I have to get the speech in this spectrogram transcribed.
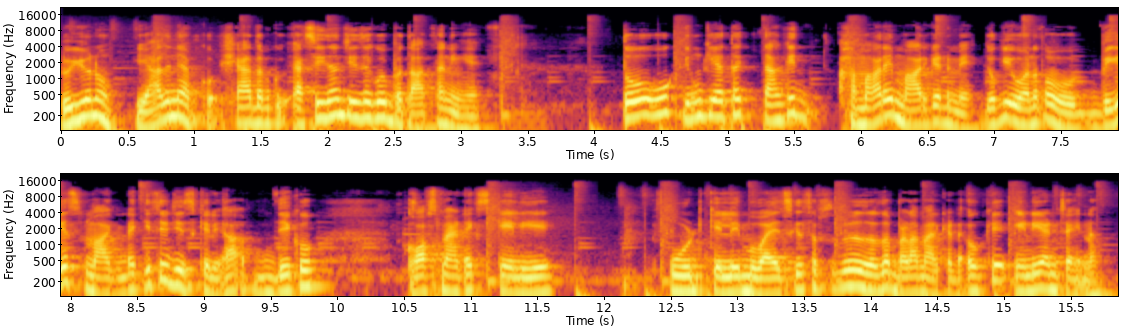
डू यू नो याद नहीं आपको? शायद आपको ऐसी ना चीज़ें कोई बताता नहीं है। तो वो क्यों किया था ताकि हमारे मार्केट में, जो कि one of the biggest market है किसी चीज़ के लिए, आप देखो कॉस्मेटिक्स के लिए फ़ूड के लिए मोबाइल्स के लिए सबसे ज़्यादा बड़ा मार्केट है ओके इंडिया एंड चाइना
